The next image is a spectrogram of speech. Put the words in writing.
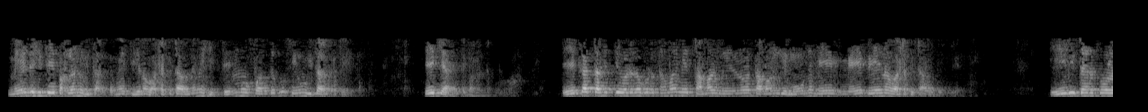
මේද හිතේ පහළන විතර්ක. මේ තියෙන වටපිටාව නෙමෙයි හිතෙන්ම උපද්දපු සිමු විතර්ක තියෙනවා ඒ කියන්නේ බලන්න පුළුවන්. ඒකත් අනිත්‍ය වඩනකොට තමයි මේ තමන් ඉන්නවා තමන්ගේ මූණ මේ මේ පේන වටපිටාව ඒ විතර්ක වල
